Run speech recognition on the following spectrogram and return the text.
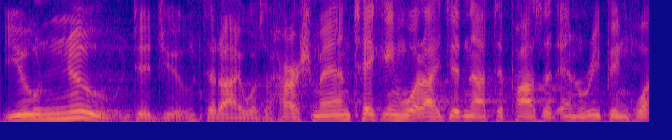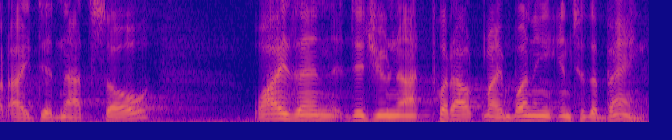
You knew, did you, that I was a harsh man, taking what I did not deposit and reaping what I did not sow? Why then did you not put out my money into the bank?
